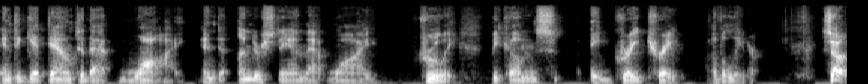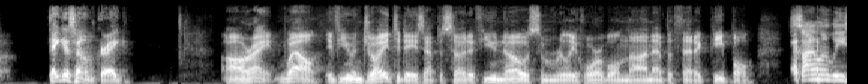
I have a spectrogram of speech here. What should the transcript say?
and to get down to that why and to understand that why truly becomes a great trait of a leader. So take us home, Craig. All right. Well, if you enjoyed today's episode, if you know some really horrible, non empathetic people, silently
